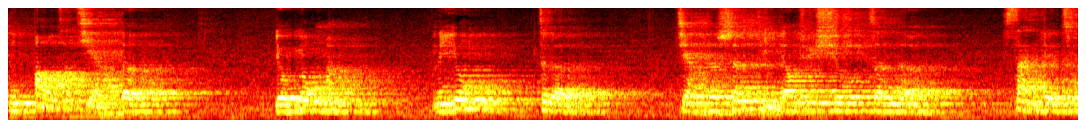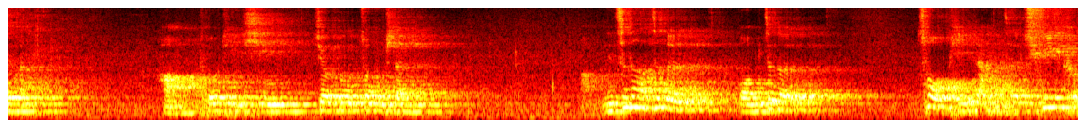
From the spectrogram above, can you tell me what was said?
你抱着假的有用吗？你用这个假的身体要去修真的善业出来，好菩提心救度众生。啊，你知道这个我们这个臭皮囊这个躯壳，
